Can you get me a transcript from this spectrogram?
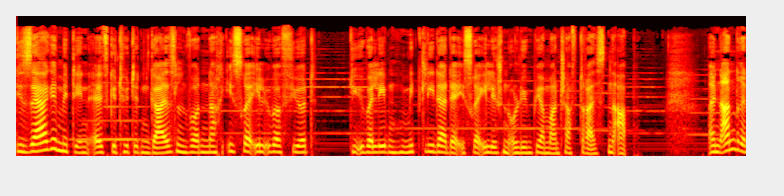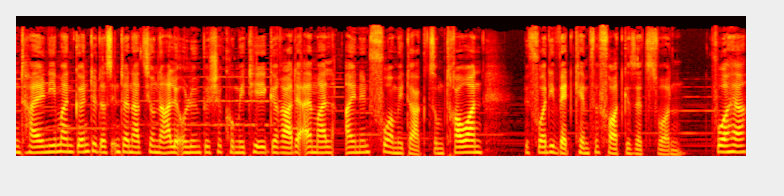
Die Särge mit den elf getöteten Geiseln wurden nach Israel überführt, die überlebenden Mitglieder der israelischen Olympiamannschaft reisten ab. Allen anderen Teilnehmern gönnte das Internationale Olympische Komitee gerade einmal einen Vormittag zum Trauern, bevor die Wettkämpfe fortgesetzt wurden. Vorher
